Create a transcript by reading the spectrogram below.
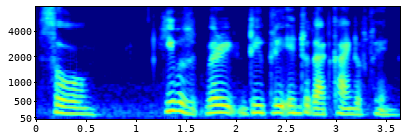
So he was very deeply into that kind of thing.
